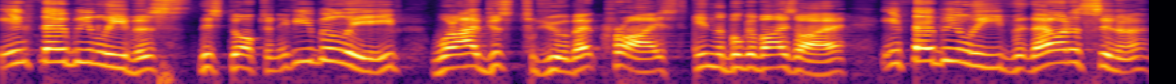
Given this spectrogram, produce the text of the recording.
If thou believest this doctrine, if you believe what I've just told you about Christ in the book of Isaiah, if thou believe that thou art a sinner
